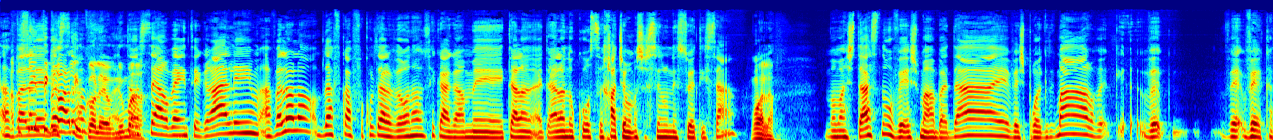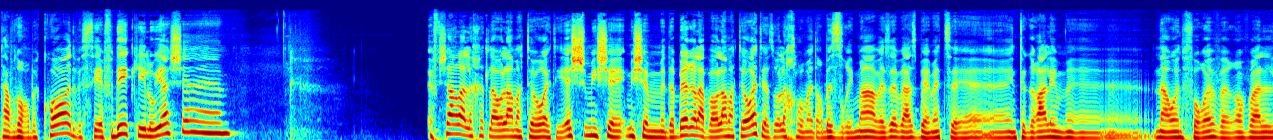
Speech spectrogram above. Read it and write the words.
אבל אתה עושה אינטגרלים כל היום, נו מה. אתה עושה הרבה אינטגרלים, אבל לא, לא, דווקא הפקולטה לאווירונאוטיקה, גם הייתה לנו קורס אחד שממש עשינו ניסוי טיסה. וואלה. ממש טסנו, ויש מעבדה, ויש פרויקט גמר, וכתבנו הרבה קוד, ו-CFD, כאילו יש... אפשר ללכת לעולם התיאורטי. יש מי, ש, מי שמדבר אליו העולם התיאורטי, אז הולך ללמד הרבה זרימה וזה, ואז באמת זה אינטגרלים uh, now and forever, אבל...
